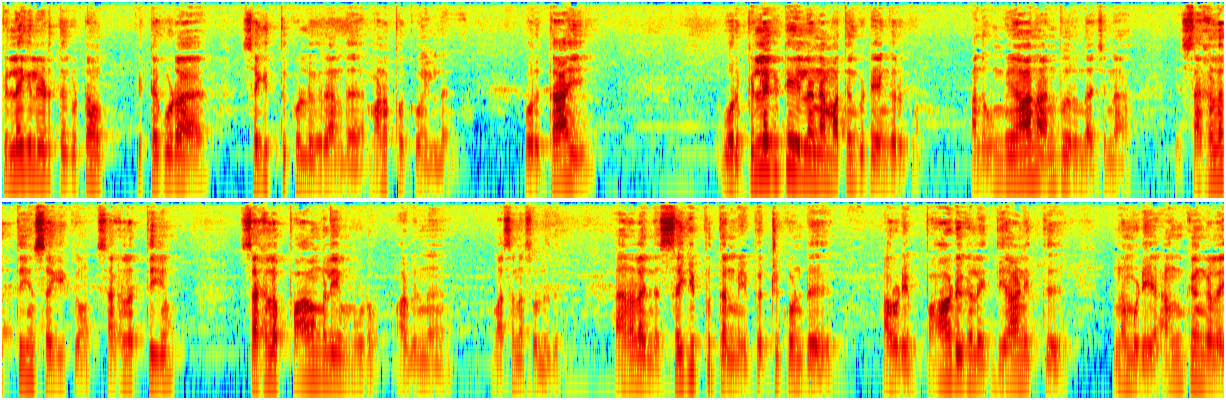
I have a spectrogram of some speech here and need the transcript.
பிள்ளைகள் எடுத்துக்கிட்டோம் கிட்ட கூட சகித்து கொள்ளுகிற அந்த மனப்பக்குவம் இல்லை. ஒரு தாய் ஒரு பிள்ளைகிட்டே இல்லைன்னா மற்றவங்கிட்ட எங்கே இருக்கும்? அந்த உண்மையான அன்பு இருந்தாச்சுன்னா சகலத்தையும் சகிக்கும் சகலத்தையும் சகல பாவங்களையும் மூடும் அப்படின்னு வசனம் சொல்லுது. அதனால் இந்த சகிப்புத்தன்மையை பெற்றுக்கொண்டு அவருடைய பாடுகளை தியானித்து நம்முடைய அங்கங்களை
